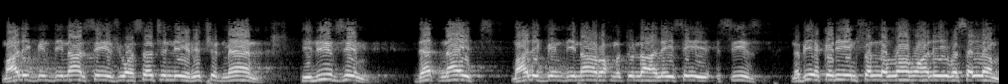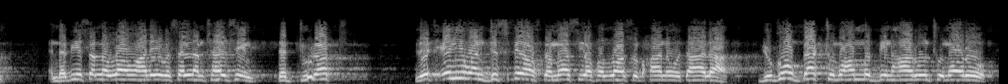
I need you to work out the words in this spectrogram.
Malik bin Dinar says, you are certainly a wretched man. He leaves him. That night, Malik bin Dinar rahmatullah alayhi say, says, Nabi Kareem sallallahu alayhi wasallam, and Nabi sallallahu alayhi wasallam tells him that do not let anyone despair of the mercy of Allah subhanahu wa ta'ala. You go back to Muhammad bin Harun tomorrow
